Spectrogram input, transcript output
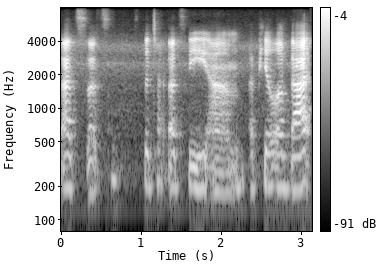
That's that's the that's the um, appeal of that.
